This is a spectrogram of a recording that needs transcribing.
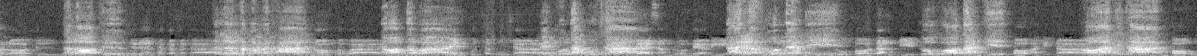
ตลอด ลูกขอตั้งจิต ขออธิษฐาน ขออธิษฐาน ขออุ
